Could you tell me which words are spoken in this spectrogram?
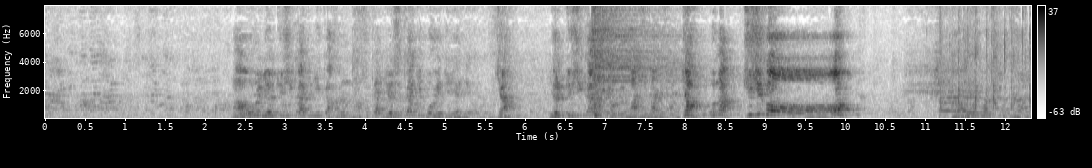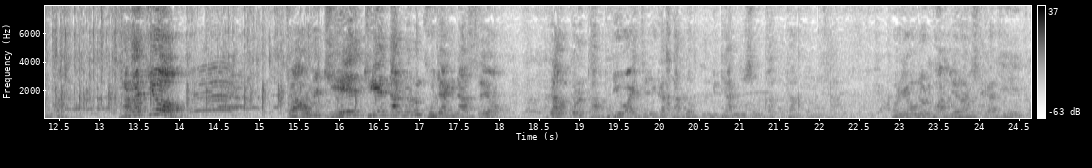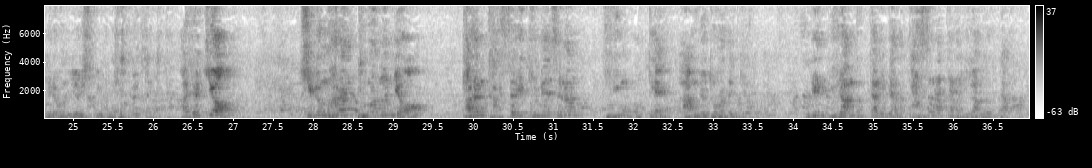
아 오늘 12시까지니까 그럼 5가지, 6가지 보여드려야 돼요. 자 12시까지는 오늘 나와요. 자 음악 주시고 아이고 참 잘한다. 잘하죠? 자 우리 제일 뒤에 난로는 고장이 났어요. 그 다음 거는 다 불이 와 있으니까 난로 불 밑에 앉으시면 따뜻할 겁니다. 우리 오늘 밤 11시까지 여러분 열심히 모셔볼 테니까 아셨죠? 지금 하는 프로는요 다른 각설이 팀에서는 구경 못해 아무리 돌아다녀도 우린 유랑극단이잖아 다 써놨잖아 유랑극단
